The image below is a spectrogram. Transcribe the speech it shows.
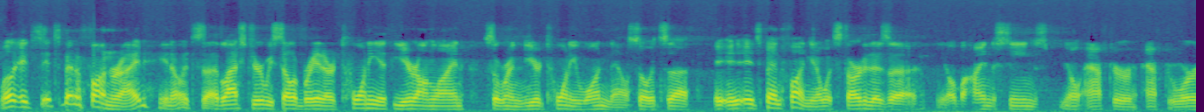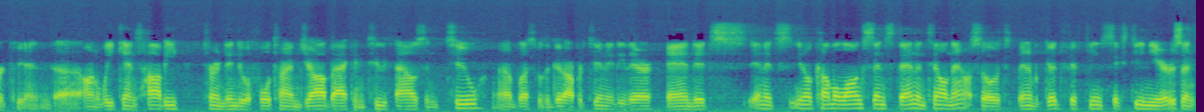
Well, it's it's been a fun ride. You know, it's uh, last year we celebrated our 20th year online, so we're in year 21 now. So it's uh it, has been fun. You know, what started as a you know behind the scenes, you know, after after work and uh, on weekends hobby turned into a full-time job back in 2002. Uh, blessed with a good opportunity there, and it's and it's you know come along since then until now. So it's been a good 15, 16 years. And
